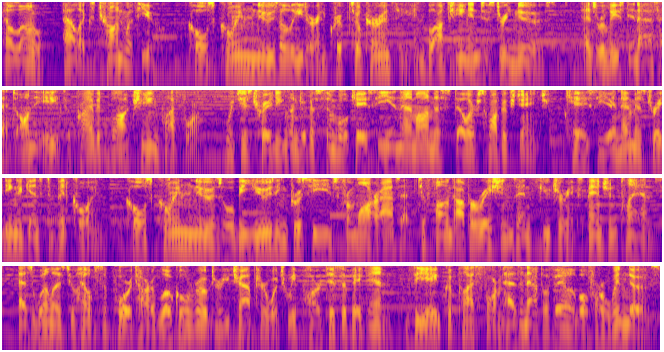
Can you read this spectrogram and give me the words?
Hello, Alex Tron with you. Koles Coin News, a leader in cryptocurrency and blockchain industry news, has released an asset on the 8 private blockchain platform, which is trading under the symbol KCNM on the Stellar Swap Exchange. KCNM is trading against Bitcoin. Koles Coin News will be using proceeds from our asset to fund operations and future expansion plans, as well as to help support our local Rotary chapter which we participate in. The AITCA platform has an app available for Windows,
